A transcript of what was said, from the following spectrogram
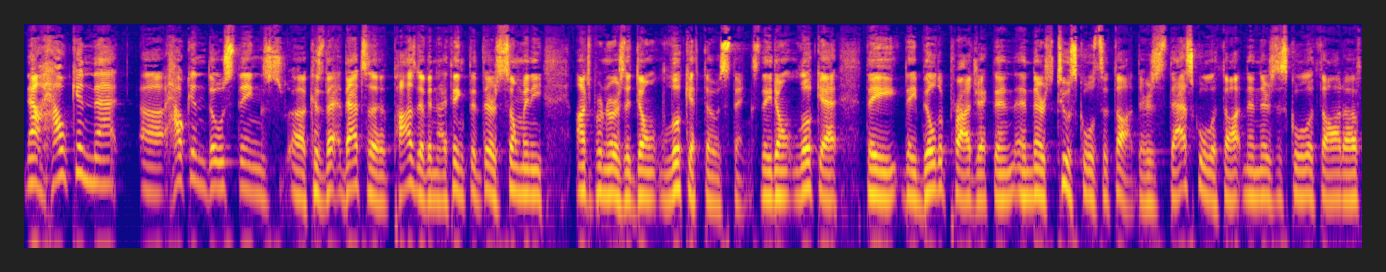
Now how can that uh, how can those things because uh, that, that's a positive and i think that there's so many entrepreneurs that don't look at those things. They don't look at they they build a project and, and there's two schools of thought. There's that school of thought and then there's the school of thought of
